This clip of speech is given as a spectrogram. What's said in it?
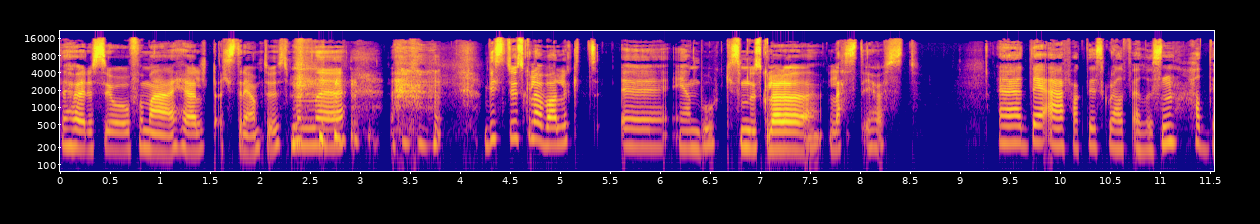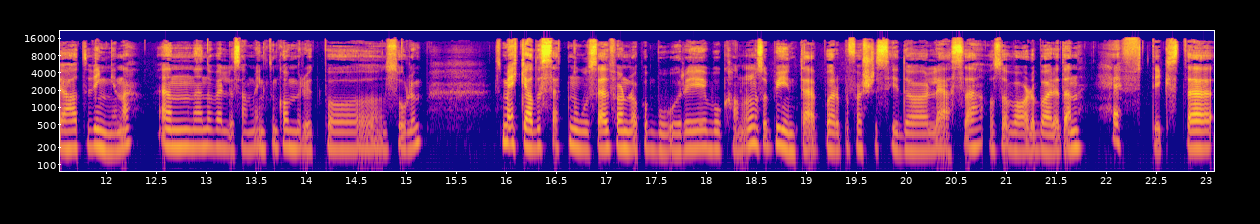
Det høres jo for meg helt ekstremt ut, men eh, Hvis du skulle ha valgt eh, en bok som du skulle ha lest i høst Eh, Det er faktisk Ralph Ellison, 'Hadde jeg hatt vingene'. En novellesamling som kommer ut på Solum. Som jeg ikke hadde sett noe sted før den lå på bordet i bokhandelen. Så begynte jeg bare på første side å lese, og så var det bare den heftigste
